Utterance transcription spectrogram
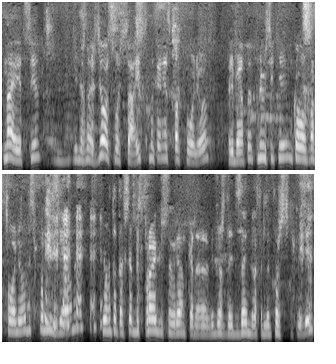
на Etsy, и, не знаю, сделать свой сайт, наконец, портфолио, ребята, плюсики, у кого портфолио до сих пор не сделано. И вот это все беспроигрышный вариант, когда ведешь для дизайнеров и для творческих людей.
